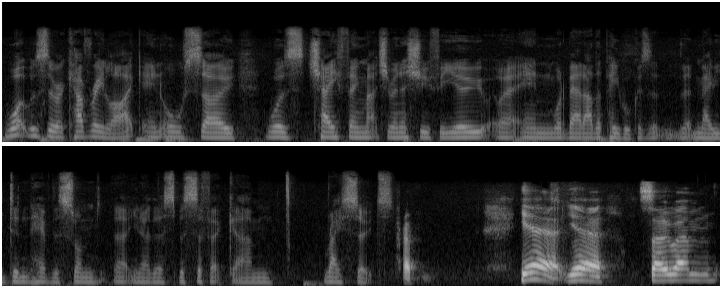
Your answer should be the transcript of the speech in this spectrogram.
what was the recovery like, and also was chafing much of an issue for you? Uh, and what about other people because that maybe didn't have the swim, uh, you know, the specific um, race suits? Prep. Yeah, yeah. So um,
